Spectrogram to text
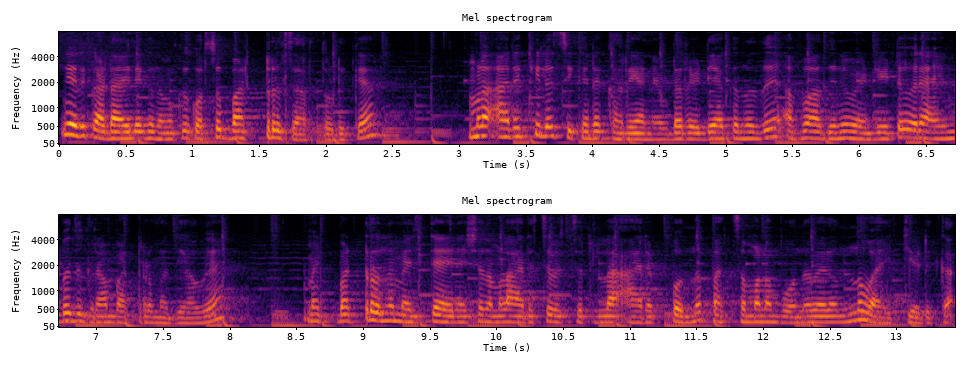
ഇനി ഒരു കടായിലേക്ക് നമുക്ക് കുറച്ച് ബട്ടർ ചേർത്ത് കൊടുക്കുക. നമ്മൾ അര കിലോ ചിക്കന്റെ കറിയാണ് ഇവിടെ റെഡിയാക്കുന്നത് അപ്പോൾ അതിന് വേണ്ടിയിട്ട് ഒരു അമ്പത് ഗ്രാം ബട്ടർ മതിയാവുക. ബട്ടർ ഒന്ന് മെൽറ്റ് ആയതിനു ശേഷം നമ്മൾ അരച്ച് വെച്ചിട്ടുള്ള അരപ്പൊന്ന് പച്ചമണം പോകുന്ന വരെ ഒന്ന് വഴറ്റിയെടുക്കുക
